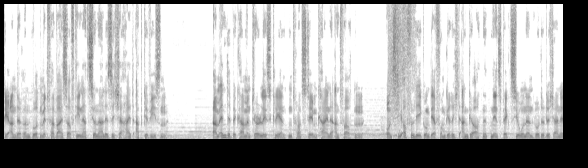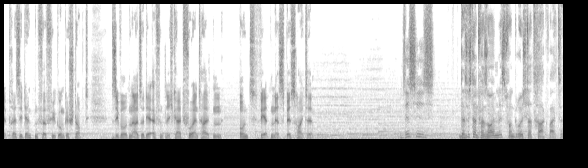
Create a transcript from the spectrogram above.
Die anderen wurden mit Verweis auf die nationale Sicherheit abgewiesen. Am Ende bekamen Turleys Klienten trotzdem keine Antworten. Und die Offenlegung der vom Gericht angeordneten Inspektionen wurde durch eine Präsidentenverfügung gestoppt. Sie wurden also der Öffentlichkeit vorenthalten und werden es bis heute. Das ist ein Versäumnis von größter Tragweite.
